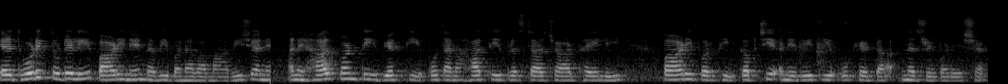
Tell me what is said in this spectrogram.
ત્યારે થોડીક તૂટેલી પાળીને નવી બનાવવામાં આવી છે અને અને હાલ પણ તે વ્યક્તિએ પોતાના હાથથી ભ્રષ્ટાચાર થયેલી પાળી પરથી કપચી અને રેતી ઉખેડતા નજરે પડે છે.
